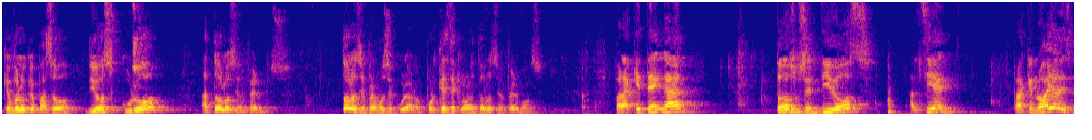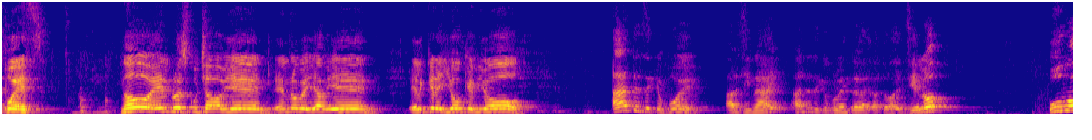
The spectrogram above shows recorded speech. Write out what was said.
¿qué fue lo que pasó? Dios curó a todos los enfermos. Todos los enfermos se curaron. ¿Por qué se curaron todos los enfermos? Para que tengan todos sus sentidos al 100. Para que no haya después no, él no escuchaba bien, él no veía bien, él creyó que vio. Antes de que fue Arsinai, antes de que fue la entrega de la Torah del cielo, hubo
